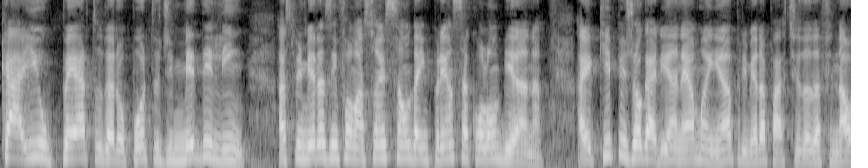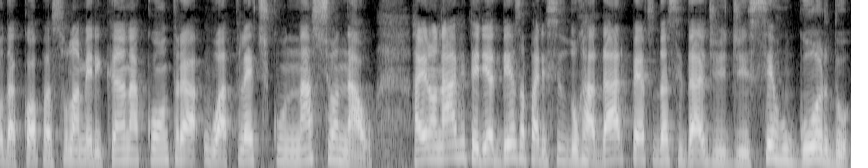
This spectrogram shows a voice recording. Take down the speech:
caiu perto do aeroporto de Medellín. As primeiras informações são da imprensa colombiana. A equipe jogaria né, amanhã a primeira partida da final da Copa Sul-Americana contra o Atlético Nacional. A aeronave teria desaparecido do radar perto da cidade de Cerro Gordo,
